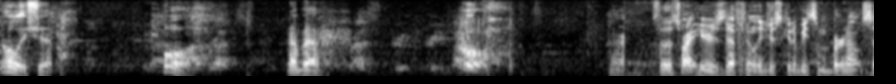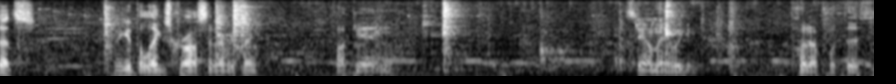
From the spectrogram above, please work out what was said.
Holy shit. Oh, not bad. Oh. All right. So this right here is definitely just going to be some burnout sets. Let me get the legs crossed and everything. Fucking. See how many we can put up with this.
